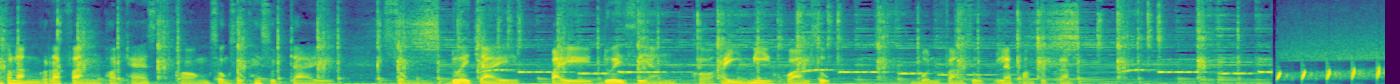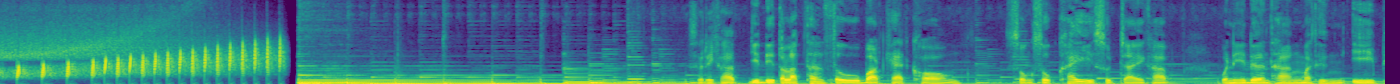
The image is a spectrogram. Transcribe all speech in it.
ท่านกำลังรับฟังพอดแคสต์ของส่งสุขให้สุดใจ ส่งด้วยใจไปด้วยเสียงขอให้มีความสุข บนความสุขและความสุขครับ สวัสดีครับ ยินดีต้อนรับท่านสู่พอดแคสต์ของส่งสุขให้สุดใจครับ วันนี้เดินทางมาถึง EP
